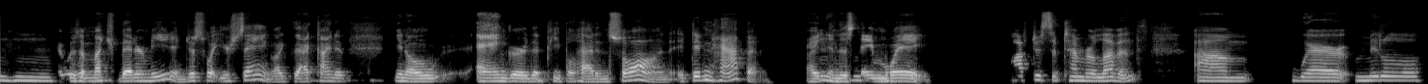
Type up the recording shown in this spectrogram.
Mm-hmm. It was a much better meeting, just what you're saying, like that kind of, you know, anger that people had and so on. It didn't happen, right, mm-hmm. in the mm-hmm. same way. After September 11th, um, where Middle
